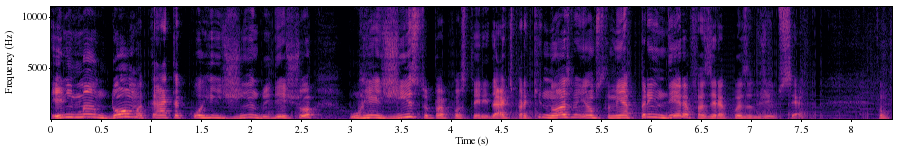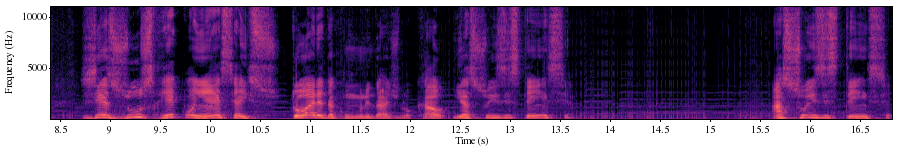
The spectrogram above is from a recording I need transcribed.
Ele mandou uma carta corrigindo e deixou o registro para a posteridade, para que nós venhamos também aprender a fazer a coisa do jeito certo. Então, Jesus reconhece a história da comunidade local e a sua existência. A sua existência.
